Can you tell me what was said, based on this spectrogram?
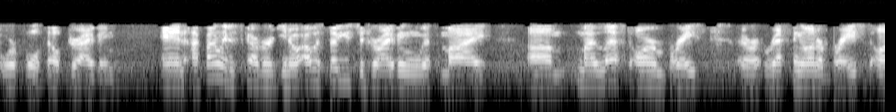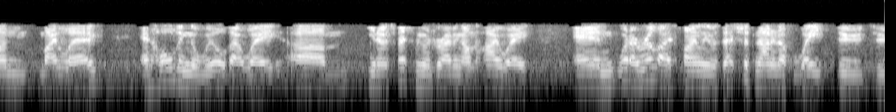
or full self-driving. And I finally discovered, you know, I was so used to driving with my um, my left arm braced or resting on or braced on my leg and holding the wheel that way, um, you know, especially when driving on the highway. And what I realized finally was that's just not enough weight to to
